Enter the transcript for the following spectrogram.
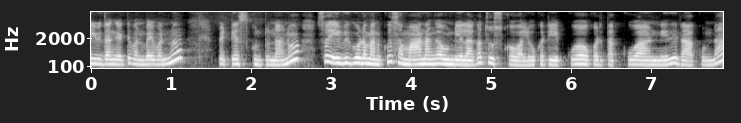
ఈ విధంగా అయితే వన్ బై వన్ పెట్టేసుకుంటున్నాను. సో ఇవి కూడా మనకు సమానంగా ఉండేలాగా చూసుకోవాలి. ఒకటి ఎక్కువ ఒకటి తక్కువ అనేది రాకుండా.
